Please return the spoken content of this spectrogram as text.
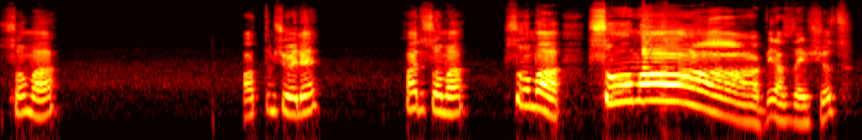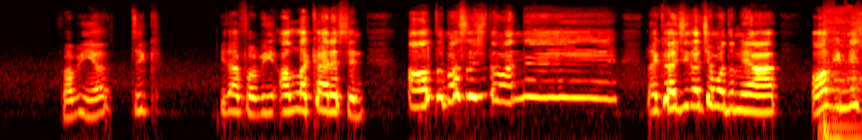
Soma. Attım şöyle. Hadi Soma. Soma. Soma. Biraz zayıf şut. Fabinho. Tık. Bir daha Fabinho. Allah kahretsin. Altı basıştım anne. Lan kaleciyi de açamadım ya. Abi imleç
